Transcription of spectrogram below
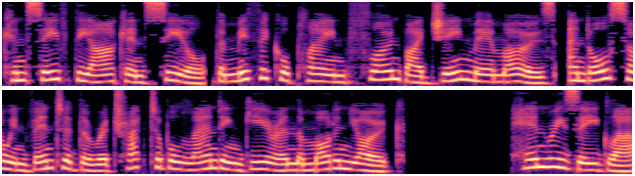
conceived the Arc-en-Ciel the mythical plane flown by Jean Mermoz, and also invented the retractable landing gear and the modern yoke. Henry Ziegler,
